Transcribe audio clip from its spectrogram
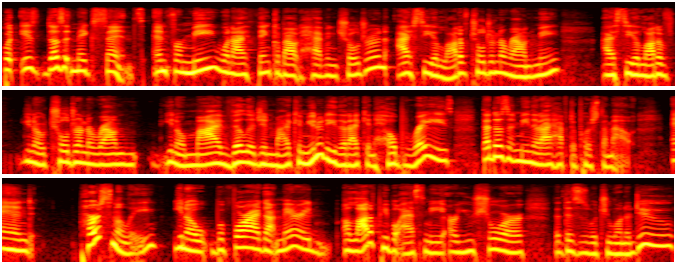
but is, does it make sense? And for me, when I think about having children, I see a lot of children around me. I see a lot of, you know, children around, you know, my village and my community that I can help raise. That doesn't mean that I have to push them out. And personally, you know, before I got married, a lot of people asked me, Are you sure that this is what you want to do?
